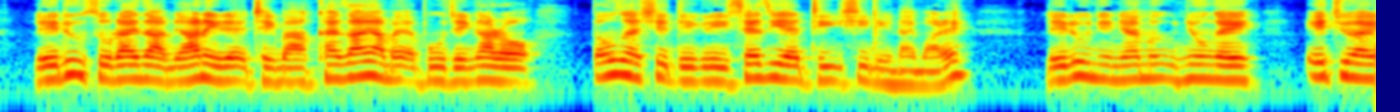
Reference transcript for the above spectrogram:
။လေထုစူတိုင်းသားများနေတဲ့အချိန်မှာခံစားရမယ့်အပူချိန်ကတော့38ဒီဂရီဆဲလ်စီယပ်အထိရှိနေနိုင်ပါတယ်။လေထုညဉ့်ညမ်းမှုညွှန်းကိန်း AQI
